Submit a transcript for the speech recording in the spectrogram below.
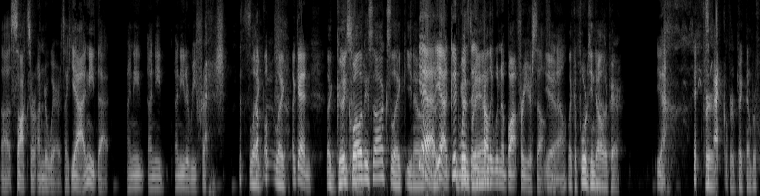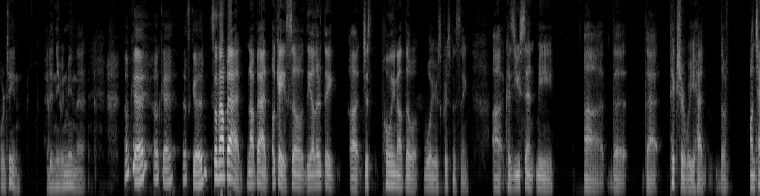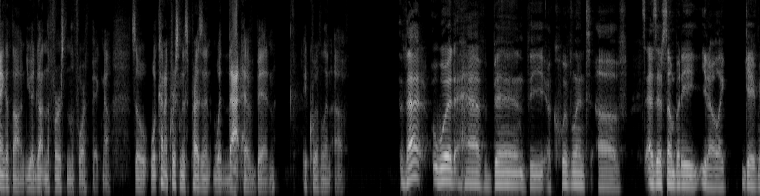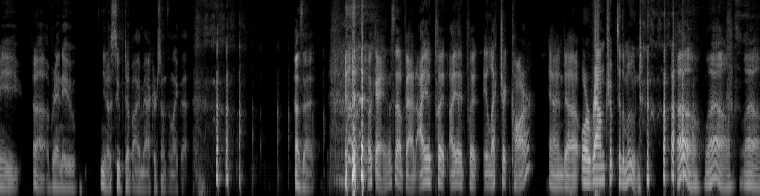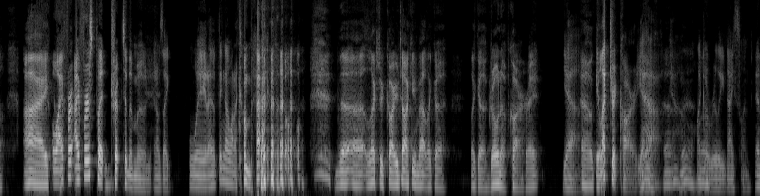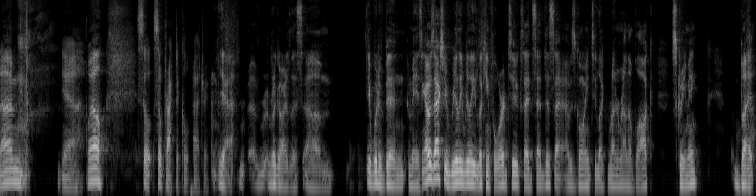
uh, socks or underwear. It's like, yeah, I need that. I need I need I need a refresh. So, Like like again, like good useful. quality socks, like you know, yeah, like yeah, a good ones that you probably wouldn't have bought for yourself. yeah, You know, like a fourteen dollar pair yeah, for exactly. for pick number fourteen. I didn't even mean that. Okay, okay, that's good. So not bad, not bad. Okay, so the other thing, uh, just pulling out the Warriors Christmas thing, uh, because you sent me uh, the that picture where you had the on Tankathon, you had gotten the first and the fourth pick. Now, so what kind of Christmas present would that have been equivalent of? That would have been the equivalent of as if somebody, you know, like gave me uh, a brand new, you know, souped up iMac or something like that. How's that? okay, that's not bad. I had put I had put electric car and uh, or round trip to the moon. oh, wow. Wow. I oh, I fir- I first put trip to the moon, and I was like, wait, I think I want to come back the uh, electric car you're talking about like a like a grown up car, right? Yeah. Oh, okay. Electric car. Yeah. Yeah. Yeah. Yeah, yeah, Like a really nice one. And I'm, yeah. Well, So so practical, Patrick. yeah. r- Regardless, um, it would have been amazing. I was actually really, really looking forward to because I'd said this. I, I was going to like run around the block screaming, but Yeah.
